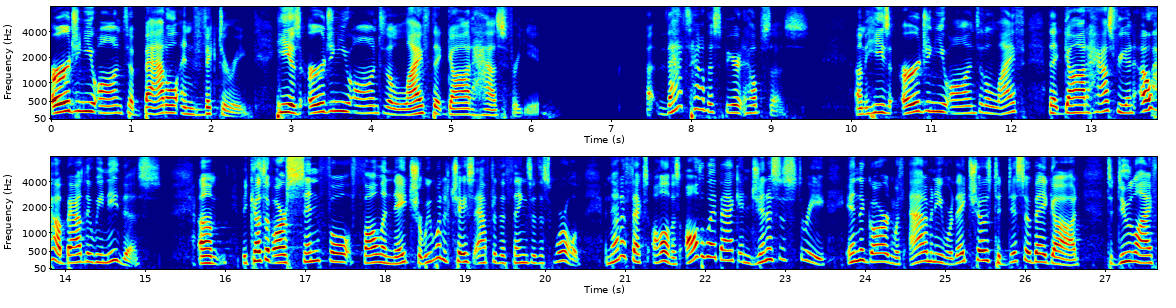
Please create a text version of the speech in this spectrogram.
urging you on to battle and victory. He is urging you on to the life that God has for you. Uh, that's how the Spirit helps us. Um, he's urging you on to the life that God has for you. And oh, how badly we need this. Um, because of our sinful, fallen nature, we want to chase after the things of this world. And that affects all of us. All the way back in Genesis 3, in the garden with Adam and Eve, where they chose to disobey God, to do life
